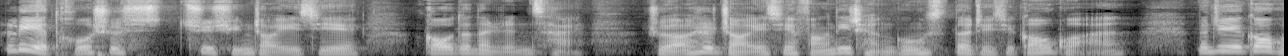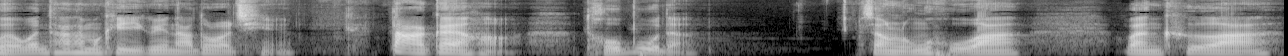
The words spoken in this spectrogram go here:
猎头是去寻找一些高端的人才，主要是找一些房地产公司的这些高管。那这些高管问他，他们可以一个月拿多少钱？大概哈，头部的像龙湖啊、万科啊。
